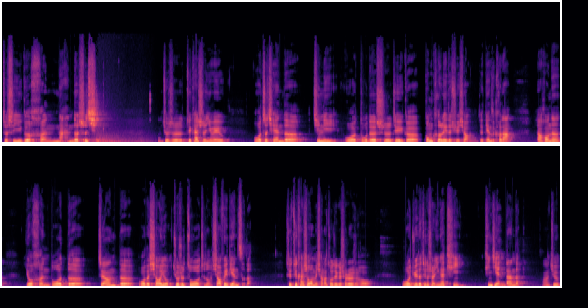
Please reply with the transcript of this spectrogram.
这是一个很难的事情。就是最开始因为。我之前的经历，我读的是这个工科类的学校，就电子科大。然后呢，有很多的这样的我的校友就是做这种消费电子的。所以最开始我们想到做这个事儿的时候，我觉得这个事儿应该挺挺简单的啊，就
